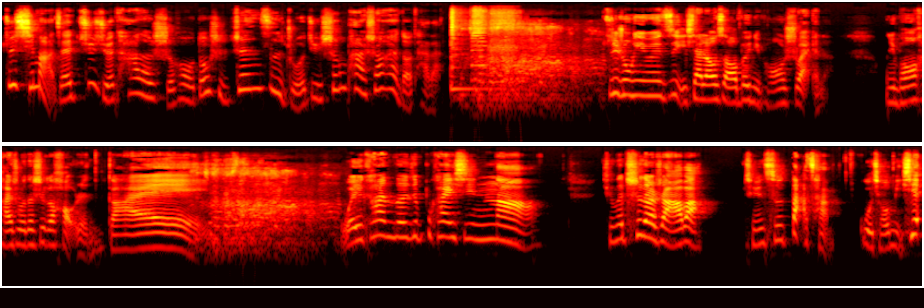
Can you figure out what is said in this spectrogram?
最起码在拒绝他的时候都是真字琢句，生怕伤害到他的。最终因为自己瞎聊骚被女朋友甩了，女朋友还说他是个好人，该。我一看他就不开心呐，请他吃点啥吧，请他吃大餐过桥米线。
